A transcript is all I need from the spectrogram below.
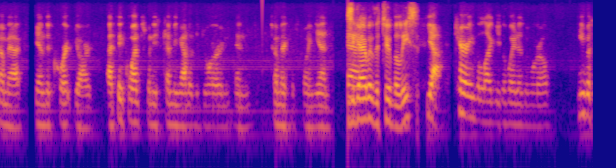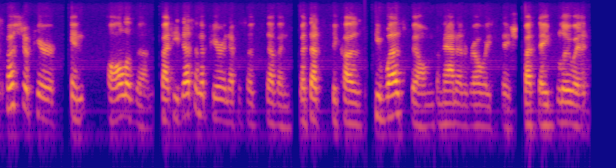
Tomek in the courtyard. I think once when he's coming out of the door and, and is going in. He's the guy with the two valises. Yeah, carrying the luggage, the weight of the world. He was supposed to appear in all of them, but he doesn't appear in episode seven. But that's because he was filmed, The Man at a Railway Station, but they blew it.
